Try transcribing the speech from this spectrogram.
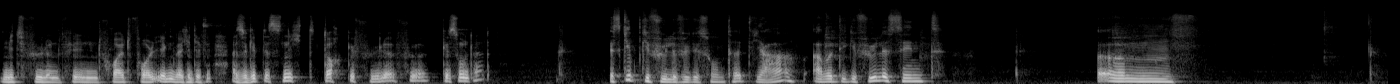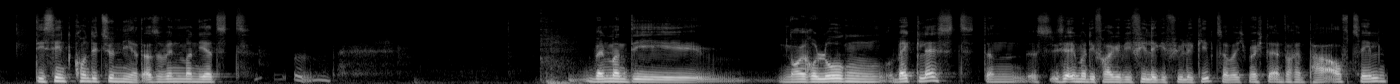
mitfühlend bin, freudvoll, irgendwelche Definitionen. Also gibt es nicht doch Gefühle für Gesundheit? Es gibt Gefühle für Gesundheit, ja, aber die Gefühle sind, ähm, die sind konditioniert. Also wenn man jetzt, wenn man die Neurologen weglässt, dann es ist ja immer die Frage, wie viele Gefühle gibt es, aber ich möchte einfach ein paar aufzählen.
